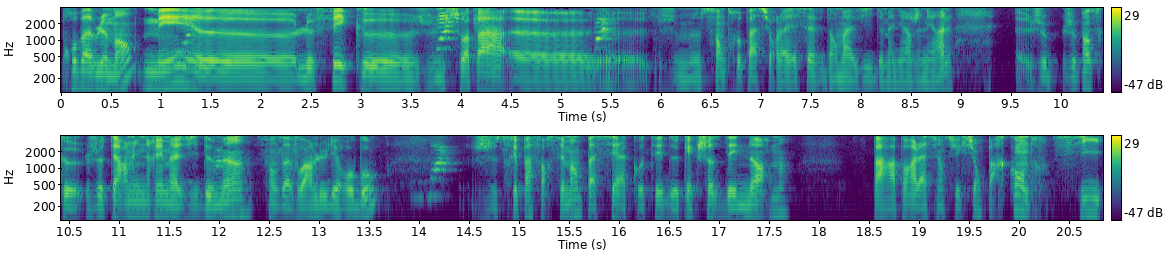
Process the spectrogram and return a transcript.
Probablement, mais euh, le fait que je ne sois pas, euh, je me centre pas sur la SF dans ma vie de manière générale, euh, je, je pense que je terminerai ma vie demain sans avoir lu les robots. Je ne serais pas forcément passé à côté de quelque chose d'énorme par rapport à la science-fiction. Par contre, si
